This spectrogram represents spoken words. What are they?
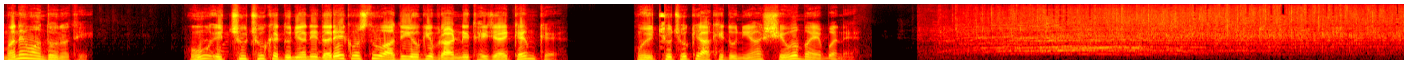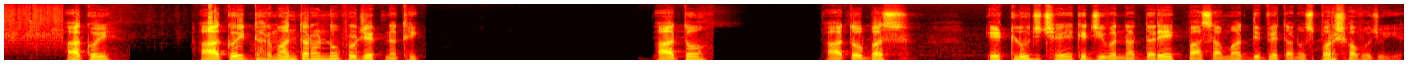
મને વાંધો નથી. હું ઈચ્છું છું કે દુનિયાની દરેક વસ્તુ આદિયોગી બ્રાન્ડની થઈ જાય, કેમ કે હું ઈચ્છું છું કે આખી દુનિયા શિવમય બને. આ કોઈ આ કોઈ ધર્માંતરણનો પ્રોજેક્ટ નથી. આ તો આ તો બસ એટલું જ છે કે જીવનના દરેક પાસામાં દિવ્યતાનો સ્પર્શ હોવો જોઈએ?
